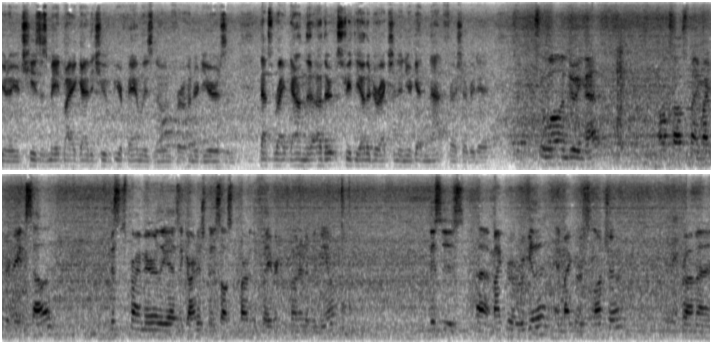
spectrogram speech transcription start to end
you know, your cheese is made by a guy that you, your family's known for hundred years, and that's right down the other street, the other direction, and you're getting that fresh every day. So, so while I'm doing that, I'll toss my microgreen salad. This is primarily as a garnish, but it's also part of the flavor component of the meal. This is uh, micro arugula and micro cilantro from uh,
